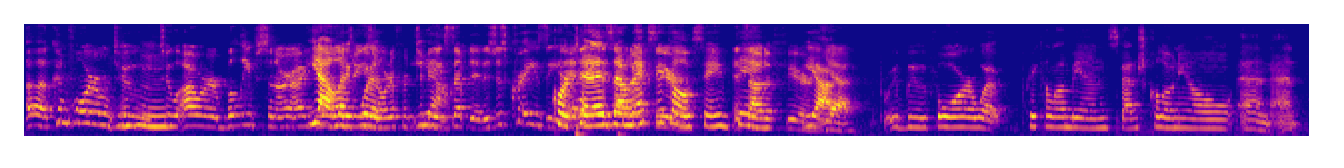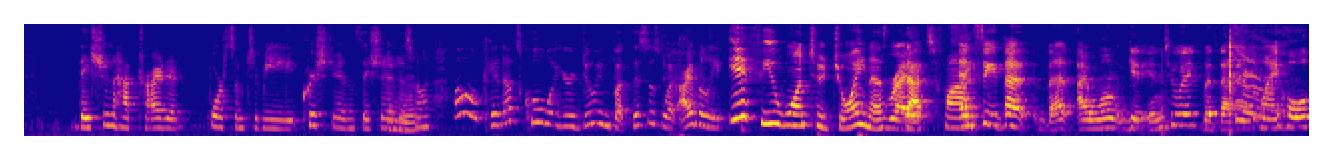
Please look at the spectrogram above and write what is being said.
uh, conform to to our beliefs and our ideologies Mm-hmm. Yeah, like in order for to be accepted. It's just crazy. Cortez it's and Mexico, same thing. It's out of fear. Yeah. Yeah. Before what pre-Columbian, Spanish colonial, and and they shouldn't have tried to force them to be Christians. They should have just Mm-hmm. been like, oh, okay, that's cool what you're doing, but this is what I believe. If you want to join us, Right. that's fine. And see that that I won't get into it, but that is my whole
